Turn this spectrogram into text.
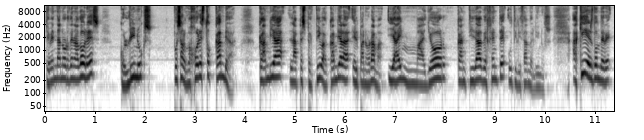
que vendan ordenadores con Linux, pues a lo mejor esto cambia. Cambia la perspectiva, cambia el panorama y hay mayor cantidad de gente utilizando Linux. Aquí es donde,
